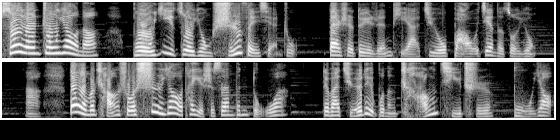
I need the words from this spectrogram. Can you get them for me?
虽然中药呢补益作用十分显著，但是对人体啊具有保健的作用。啊，但我们常说是药，它也是三分毒啊，对吧？绝对不能长期吃补药。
